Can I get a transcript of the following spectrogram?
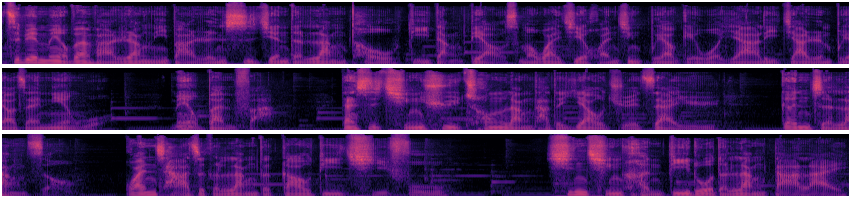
这边没有办法让你把人世间的浪头抵挡掉，什么外界环境不要给我压力，家人不要再念我，没有办法。但是情绪冲浪，它的要诀在于跟着浪走，观察这个浪的高低起伏。心情很低落的浪打来，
